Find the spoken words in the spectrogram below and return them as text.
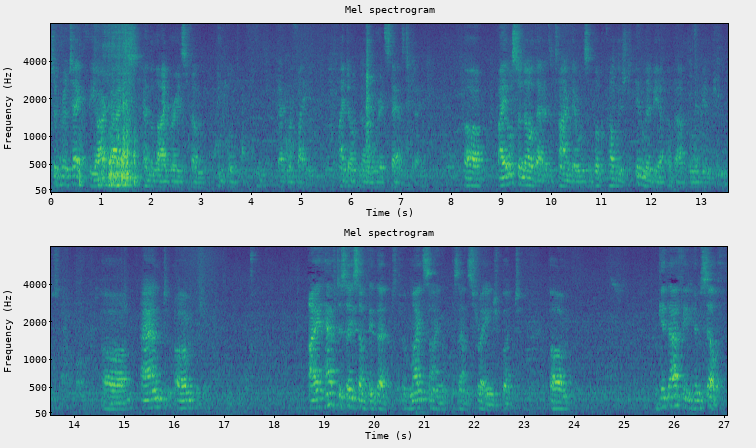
to protect the archives and the libraries from people that were fighting. I don't know where it stands today. Uh, I also know that at the time there was a book published in Libya about the Libyan Jews. Uh, and um, I have to say something that might sound, sound strange, but um, Gaddafi himself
